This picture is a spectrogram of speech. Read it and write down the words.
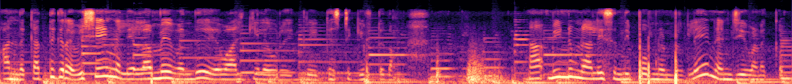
அந்த கத்துக்கிற விஷயங்கள் எல்லாமே வந்து வாழ்க்கையில ஒரு கிரேட்டஸ்ட் கிஃப்ட்டு தான். நான் மீண்டும் நாளை சந்திப்போம் நண்பர்களே. நன்றி வணக்கம்.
